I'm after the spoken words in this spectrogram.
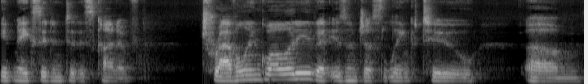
it makes it into this kind of traveling quality that isn't just linked to um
